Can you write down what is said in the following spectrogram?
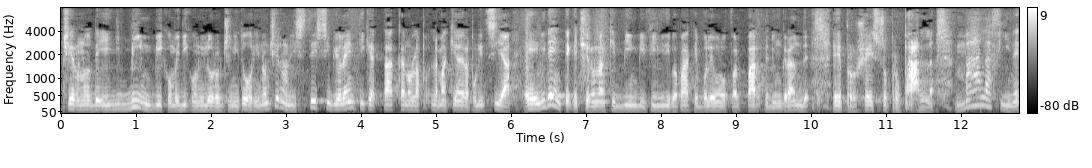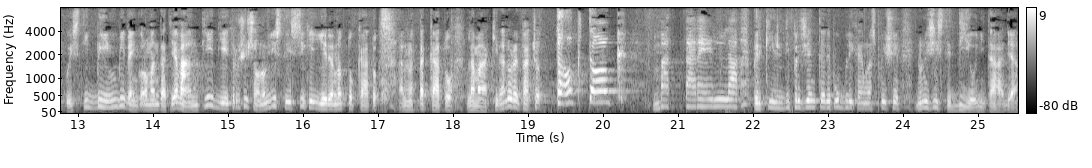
C'erano dei bimbi, come dicono i loro genitori, non c'erano gli stessi violenti che attaccano la, la macchina della polizia. È evidente che c'erano anche bimbi, figli di papà, che volevano far parte di un grande eh, processo pro pal, ma alla fine questi bimbi vengono mandati avanti e dietro ci sono gli stessi che ieri hanno, toccato, hanno attaccato la macchina. Allora faccio toc toc Mattarella, perché il Presidente della Repubblica è una specie, non esiste Dio in Italia,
